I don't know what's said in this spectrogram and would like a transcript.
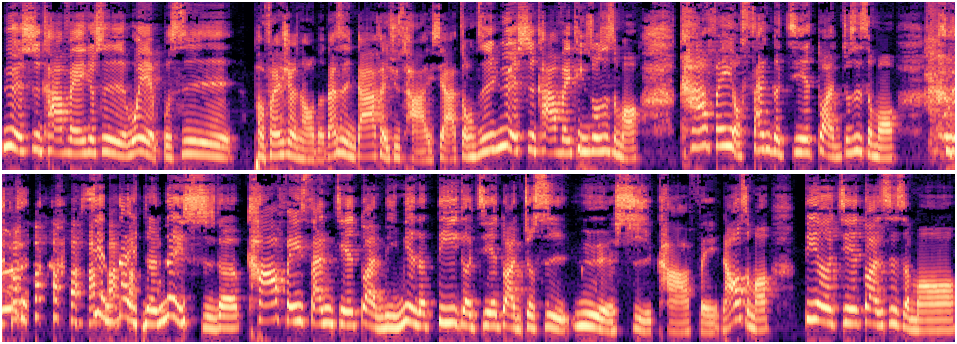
月式咖啡就是我也不是 professional 的，但是你大家可以去查一下。总之，月式咖啡听说是什么？咖啡有三个阶段，就是什么 现代人类史的咖啡三阶段里面的第一个阶段就是月式咖啡，然后什么第二阶段是什么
